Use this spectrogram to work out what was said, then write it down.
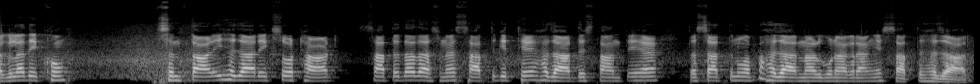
ਅਗਲਾ ਦੇਖੋ। 47168 7 ਦਾ ਦੱਸਣਾ 7 ਕਿੱਥੇ ਹਜ਼ਾਰ ਦੇ ਸਥਾਨ ਤੇ ਹੈ। ਤਾਂ 7 ਨੂੰ ਆਪਾਂ ਹਜ਼ਾਰ ਨਾਲ ਗੁਣਾ ਕਰਾਂਗੇ 7000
